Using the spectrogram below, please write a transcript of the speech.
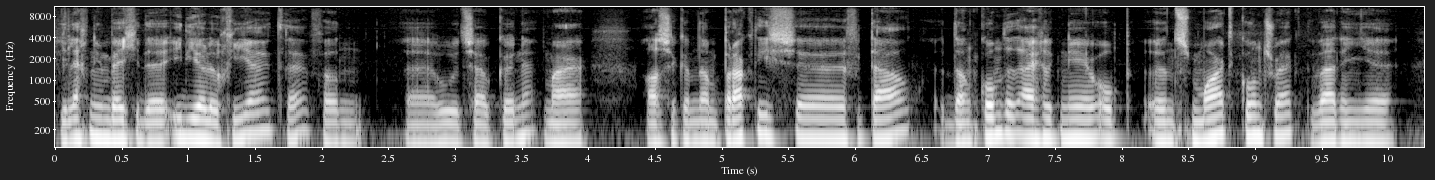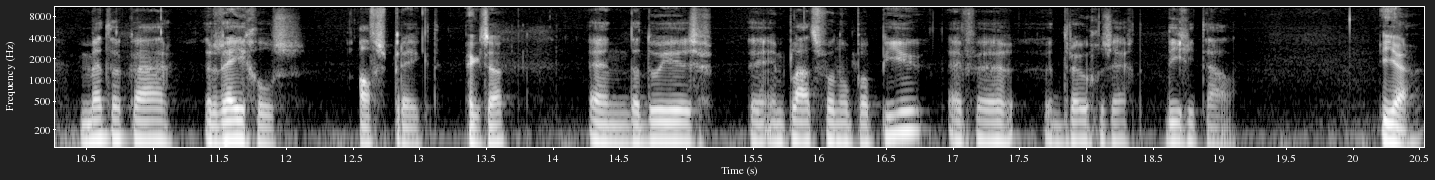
je legt nu een beetje de ideologie uit hè, van hoe het zou kunnen. Maar als ik hem dan praktisch eh, vertaal, dan komt het eigenlijk neer op een smart contract waarin je met elkaar regels afspreekt. Exact. En dat doe je eh, in plaats van op papier, even droog gezegd, digitaal. Ja.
